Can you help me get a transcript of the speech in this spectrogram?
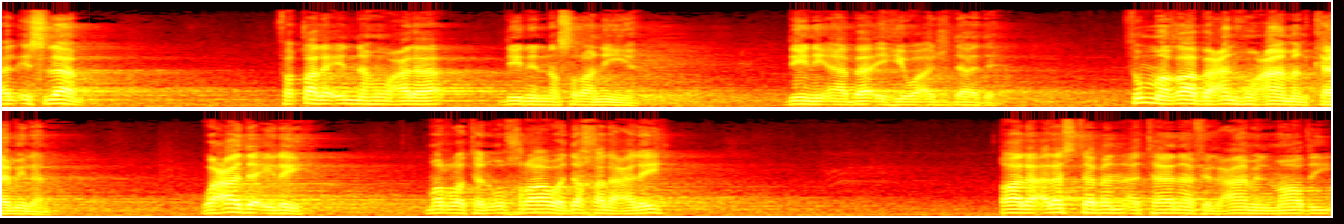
الإسلام فقال إنه على دين النصرانية دين آبائه وأجداده. ثم غاب عنه عاما كاملا وعاد إليه مرة أخرى ودخل عليه. قال ألست من أتانا في العام الماضي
